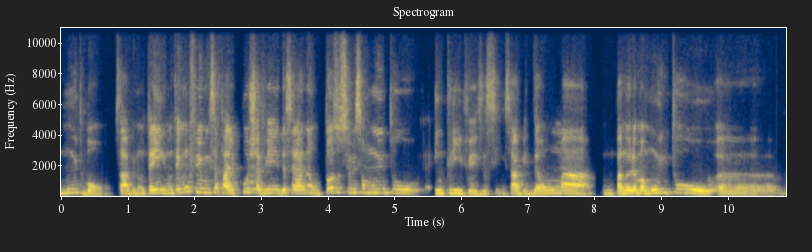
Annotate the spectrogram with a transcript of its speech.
muito bom, sabe? Não tem, não tem um filme que você fale, puxa vida, será? Não, todos os filmes são muito incríveis, assim, sabe? Dão uma, um panorama muito, uh,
